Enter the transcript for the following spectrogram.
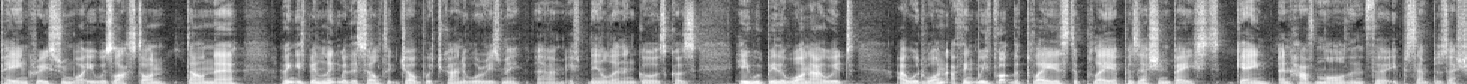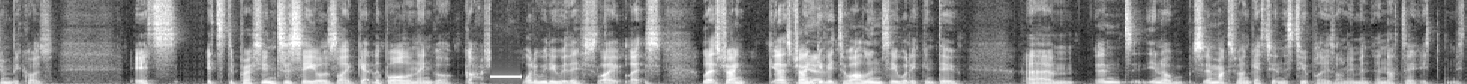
pay increase from what he was last on down there. I think he's been linked with the Celtic job, which kind of worries me um, if Neil Lennon goes, because he would be the one I would I would want. I think we've got the players to play a possession based game and have more than thirty percent possession because it's it's depressing to see us like get the ball and then go, gosh, what do we do with this? Like, let's let's try and let's try and yeah. give it to Allan, see what he can do. Um, and you know, St Maximin gets it, and there's two players on him, and, and that's it. it, it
